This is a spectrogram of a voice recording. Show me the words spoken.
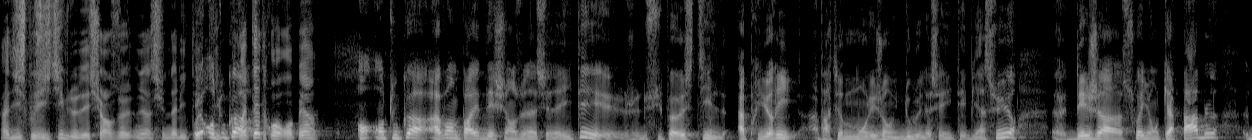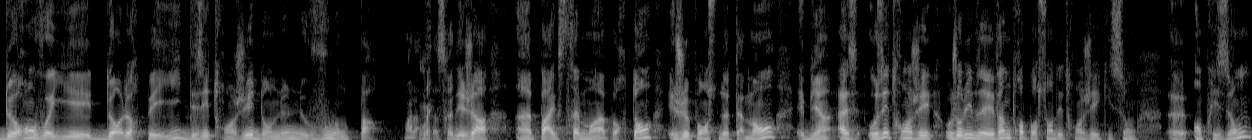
un dispositif de déchéance de nationalité qui pourrait être européen en, tout cas, avant de parler de déchéance de nationalité, je ne suis pas hostile a priori, à partir du moment où les gens ont une double nationalité, bien sûr. Euh, déjà, soyons capables de renvoyer dans leur pays des étrangers dont nous ne voulons pas. Voilà, Ça serait déjà un pas extrêmement important. Et je pense notamment eh bien, aux étrangers. Aujourd'hui, vous avez 23% d'étrangers qui sont euh, en prison.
